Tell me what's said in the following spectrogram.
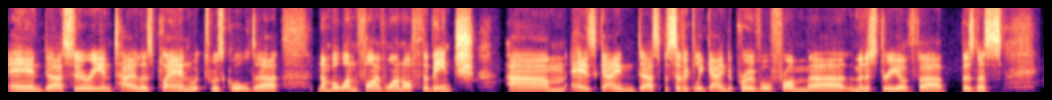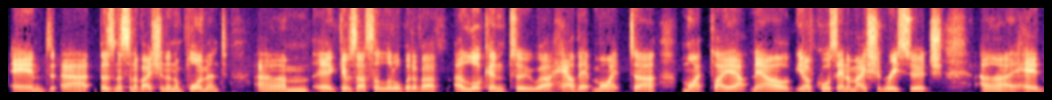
And uh, Sir Ian Taylor's plan, which was called uh, Number One Five One off the bench, um, has gained uh, specifically gained approval from uh, the Ministry of uh, Business and uh, business innovation and employment, um, it gives us a little bit of a, a look into uh, how that might uh, might play out. Now, you know, of course, animation research had,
